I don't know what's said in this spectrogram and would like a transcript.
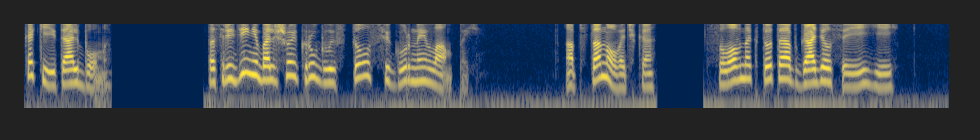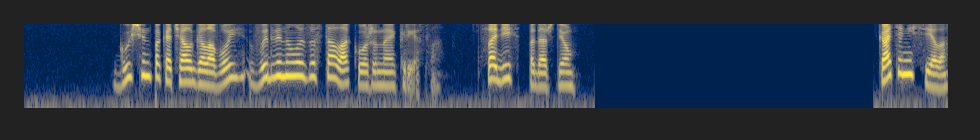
какие-то альбомы. Посредине большой круглый стол с фигурной лампой. Обстановочка. Словно кто-то обгадился и ей. Гущин покачал головой, выдвинул из-за стола кожаное кресло. «Садись, подождем». Катя не села,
